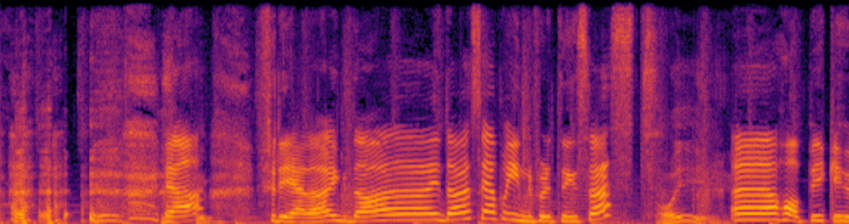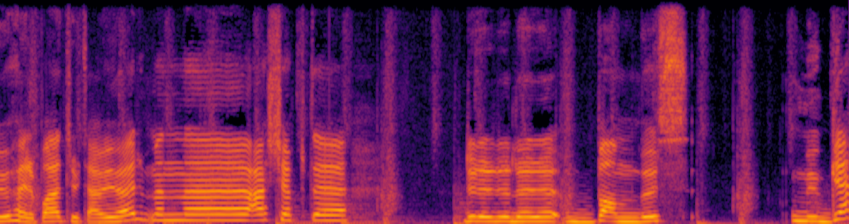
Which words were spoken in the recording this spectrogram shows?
ja. Fredag, da, i dag skal jeg på innflyttingsfest. Oi. Uh, håper ikke hun hører på, jeg tror ikke hun gjør. Men uh, jeg har kjøpt uh, bambusmugge.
